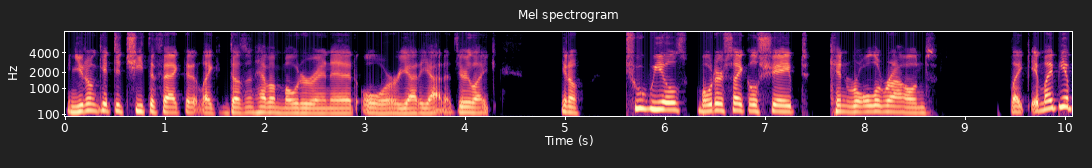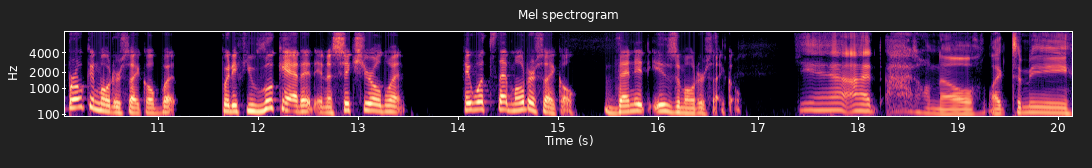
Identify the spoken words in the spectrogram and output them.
And you don't get to cheat the fact that it like doesn't have a motor in it or yada yada. They're like, you know, two wheels, motorcycle shaped, can roll around. Like it might be a broken motorcycle, but but if you look at it and a six year old went, Hey, what's that motorcycle? Then it is a motorcycle. Yeah, I I don't know. Like to me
